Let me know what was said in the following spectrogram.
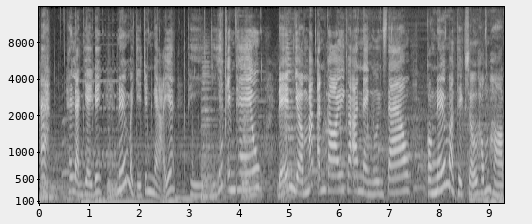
À, hay làm vậy đi Nếu mà chị Trinh ngại á Thì chị dắt em theo Để em dòm mắt anh coi coi anh này người sao. Còn nếu mà thiệt sự không hợp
